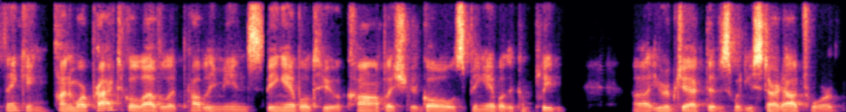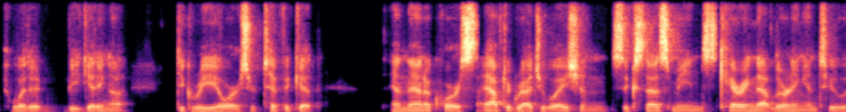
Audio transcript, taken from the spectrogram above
thinking. On a more practical level, it probably means being able to accomplish your goals, being able to complete uh, your objectives, what you start out for, whether it be getting a degree or a certificate, and then, of course, after graduation, success means carrying that learning into,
